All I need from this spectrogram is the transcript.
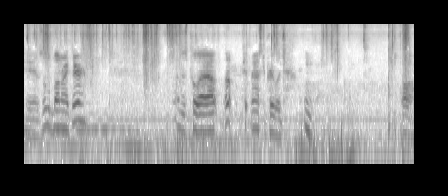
Okay, there's a little bone right there. I'll just pull that out. Oh, pitmaster privilege. Mm. Oh,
